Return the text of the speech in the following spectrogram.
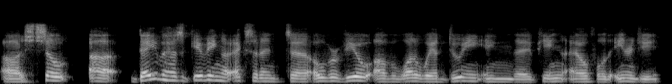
Uh, so uh, Dave has given an excellent uh, overview of what we're doing in the PNL for the energy,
